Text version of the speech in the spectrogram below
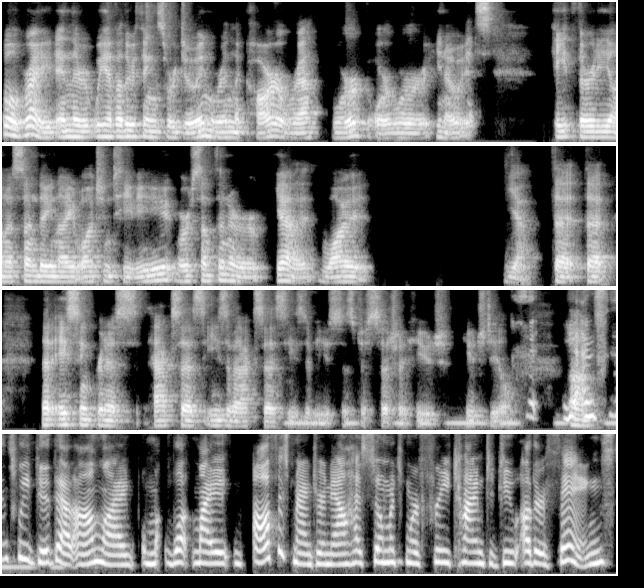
Well, right. And there we have other things we're doing. We're in the car, or we're at work, or we're, you know, it's 8:30 on a Sunday night watching TV or something, or yeah, why yeah, that that that asynchronous access, ease of access, ease of use is just such a huge, huge deal. Yeah, Um, and since we did that online, what my office manager now has so much more free time to do other things.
